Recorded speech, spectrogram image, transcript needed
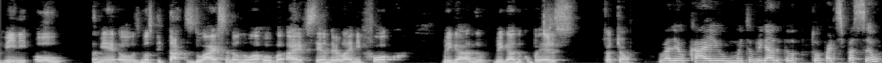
Vini, ou minha, os meus pitacos do Arsenal no arroba AFC underline foco. Obrigado, obrigado, companheiros. Tchau, tchau. Valeu, Caio. Muito obrigado pela tua participação.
